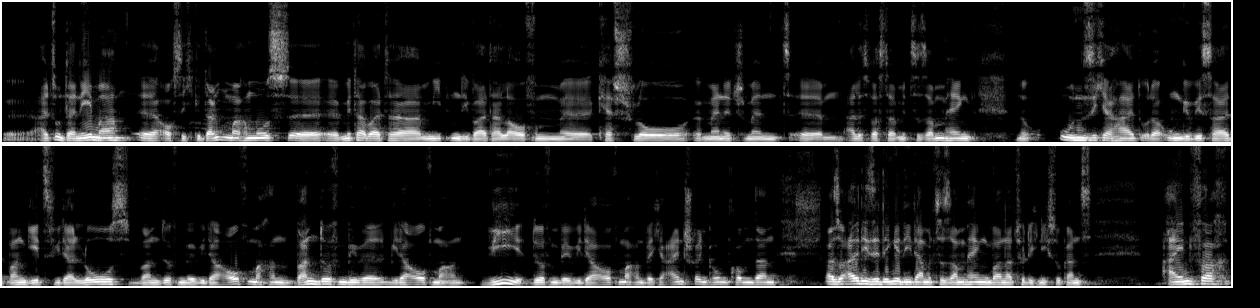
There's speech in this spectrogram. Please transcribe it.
äh, als Unternehmer äh, auch sich Gedanken machen muss, äh, äh Mitarbeiter mieten, die weiterlaufen, äh, Cashflow, äh, Management, äh, alles was damit zusammenhängt, eine Unsicherheit oder Ungewissheit, wann geht's wieder los, wann dürfen wir wieder aufmachen, wann dürfen wir wieder aufmachen, wie dürfen wir wieder aufmachen, welche Einschränkungen kommen dann. Also all diese Dinge, die damit zusammenhängen, war natürlich nicht so ganz einfach.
